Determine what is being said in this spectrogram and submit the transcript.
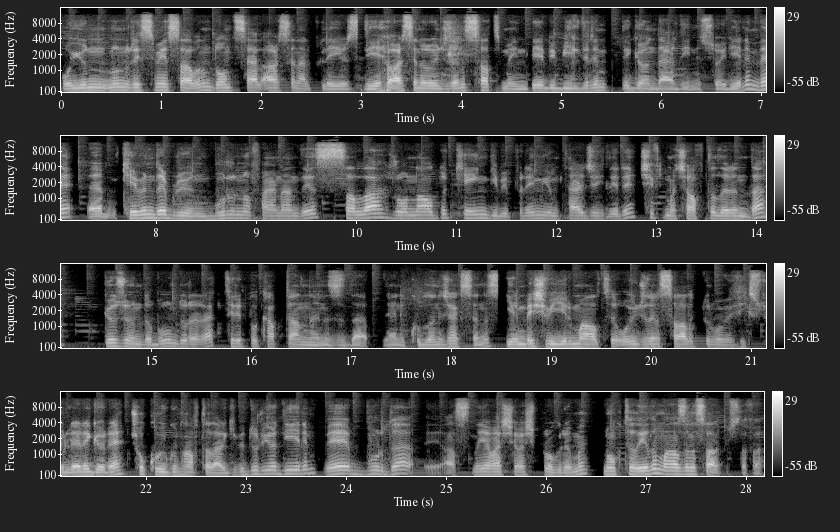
Oyunun resmi hesabının Don't Sell Arsenal Players diye Arsenal oyuncularını satmayın diye bir bildirim de gönderdiğini söyleyelim ve e, Kevin De Bruyne, Bruno Fernandes, Salah, Ronaldo, Kane gibi premium tercihleri çift maç haftalarında göz önünde bulundurarak triple kaptanlarınızı da yani kullanacaksanız 25 ve 26 oyuncuların sağlık durumu ve fikstürlere göre çok uygun haftalar gibi duruyor diyelim ve burada e, aslında yavaş yavaş programı noktalayalım. Ağzına sağlık Mustafa.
